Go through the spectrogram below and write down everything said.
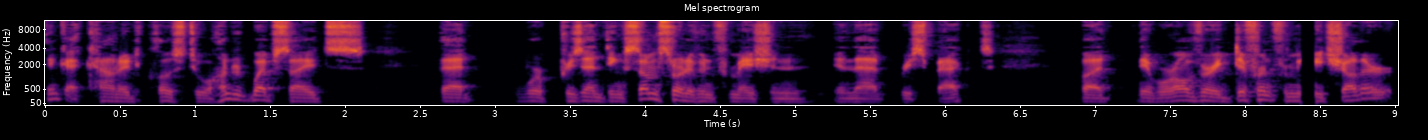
think I counted close to 100 websites that were presenting some sort of information in that respect, but they were all very different from each other,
